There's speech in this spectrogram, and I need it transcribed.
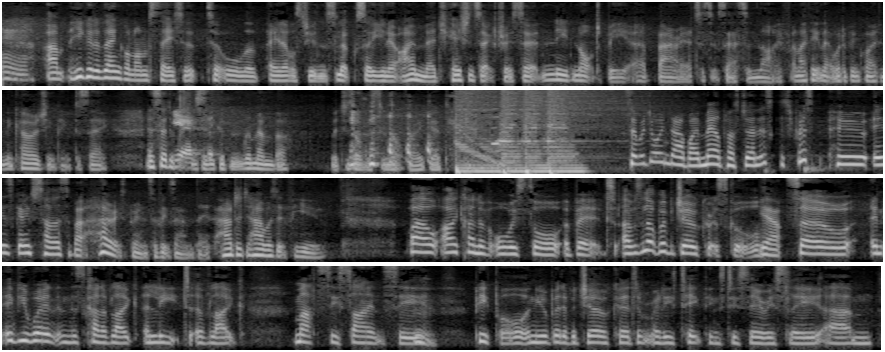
Um, he could have then gone on to say to, to all the A level students, look, so, you know, I'm education secretary, so it need not be a barrier to success in life. And I think that would have been quite an encouraging thing to say. Instead of he Yes. said he couldn't remember, which is obviously not very good. So we're joined now by Mail Plus journalist Crisp, who is going to tell us about her experience of exam days. How did how was it for you? Well, I kind of always thought a bit. I was a little bit of a joker at school. Yeah. So, and if you weren't in this kind of like elite of like mathsy, sciencey Hmm. people, and you're a bit of a joker, didn't really take things too seriously. Um,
